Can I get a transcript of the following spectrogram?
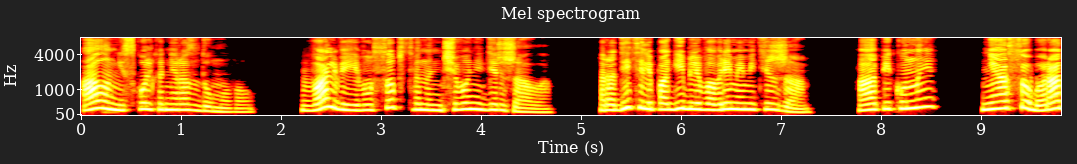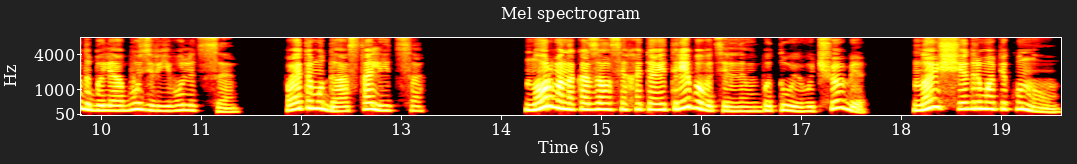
Аллан нисколько не раздумывал. В Альве его, собственно, ничего не держало. Родители погибли во время мятежа, а опекуны не особо рады были обузе в его лице. Поэтому да, столица. Норман оказался хотя и требовательным в быту и в учебе, но и щедрым опекуном.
